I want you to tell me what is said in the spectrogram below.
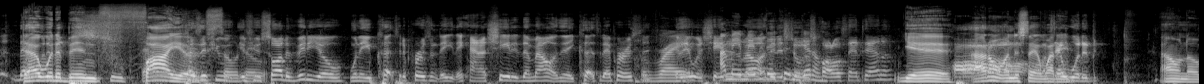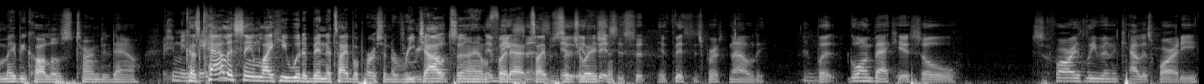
dope. That would have been fire. because if you So if you saw the video when they cut to the person, they, they kind of shaded them out and then they cut to that person. Right. And they would shade I mean, them out maybe and then they it couldn't showed get us 'em. Carlos Santana. Yeah, I don't oh, understand why they. would have. I don't know. Maybe Carlos turned it down because Communication. Khaled seemed like he would have been the type of person to reach, out to him It for that sense. type of situation. It, fits, his, it fits his personality. Mm. But going back here, so Safaree's leaving Khaled's party.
